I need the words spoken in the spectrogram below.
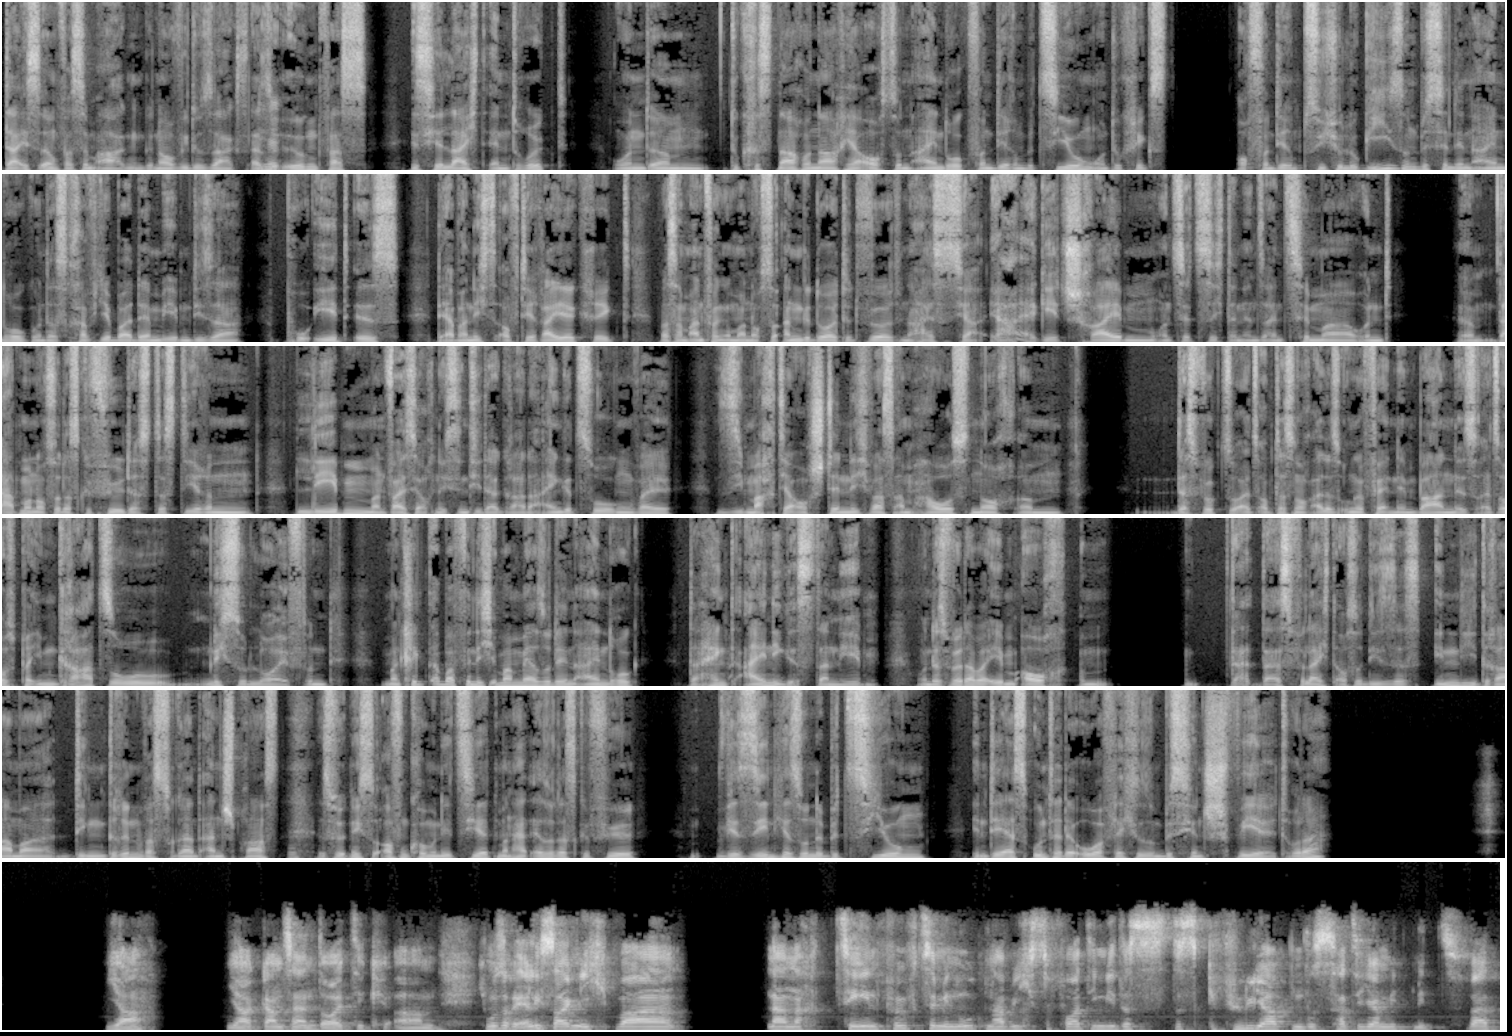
da ist irgendwas im Argen, genau wie du sagst. Also mhm. irgendwas ist hier leicht entrückt und ähm, du kriegst nach und nach ja auch so einen Eindruck von deren Beziehung und du kriegst auch von deren Psychologie so ein bisschen den Eindruck und dass Javier Bardem eben dieser Poet ist, der aber nichts auf die Reihe kriegt, was am Anfang immer noch so angedeutet wird. Und da heißt es ja, ja, er geht schreiben und setzt sich dann in sein Zimmer und ähm, da hat man noch so das Gefühl, dass, dass deren Leben, man weiß ja auch nicht, sind die da gerade eingezogen, weil sie macht ja auch ständig was am Haus noch. Ähm, das wirkt so, als ob das noch alles ungefähr in den Bahnen ist, als ob es bei ihm gerade so nicht so läuft. Und man kriegt aber, finde ich, immer mehr so den Eindruck, da hängt einiges daneben. Und das wird aber eben auch, ähm, da, da ist vielleicht auch so dieses Indie-Drama-Ding drin, was du gerade ansprachst. Mhm. Es wird nicht so offen kommuniziert. Man hat eher so das Gefühl, wir sehen hier so eine Beziehung, in der es unter der Oberfläche so ein bisschen schwelt, oder? Ja, ja, ganz eindeutig. Ähm, ich muss auch ehrlich sagen, ich war na, nach 10, 15 Minuten habe ich sofort irgendwie das, das Gefühl gehabt, und das hat sich ja mit, mit,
